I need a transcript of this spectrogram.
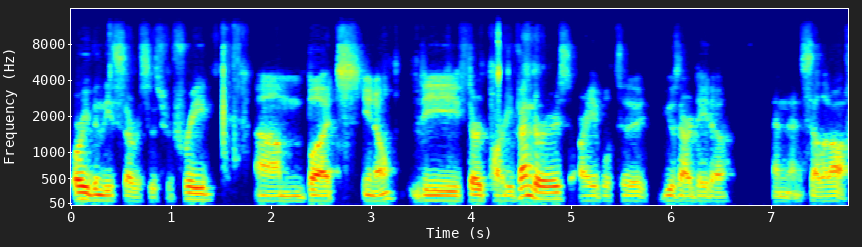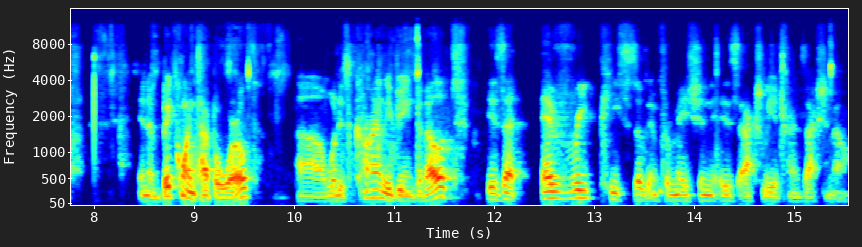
or even these services for free. Um, but you know, the third-party vendors are able to use our data and, and sell it off. In a Bitcoin type of world, uh, what is currently being developed is that every piece of information is actually a transaction now,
